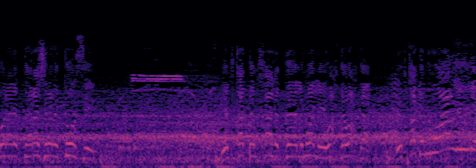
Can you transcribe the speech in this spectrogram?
كرة للترجي التونسي يتقدم خالد المولي واحدة واحدة. يتقدم المولي.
